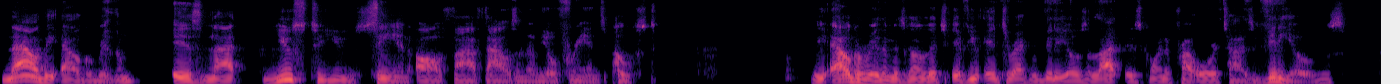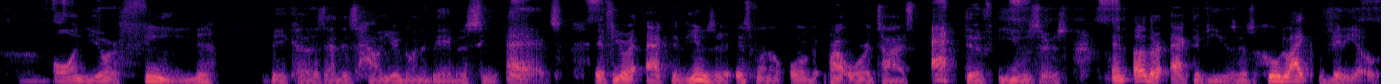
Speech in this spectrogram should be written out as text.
Now the algorithm is not used to you seeing all 5,000 of your friends post. The algorithm is going to let you, if you interact with videos a lot, it's going to prioritize videos on your feed because that is how you're going to be able to see ads. If you're an active user, it's going to prioritize active users and other active users who like videos.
